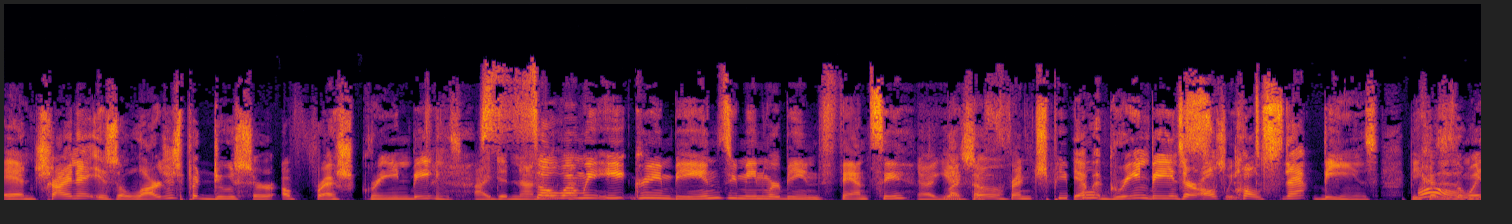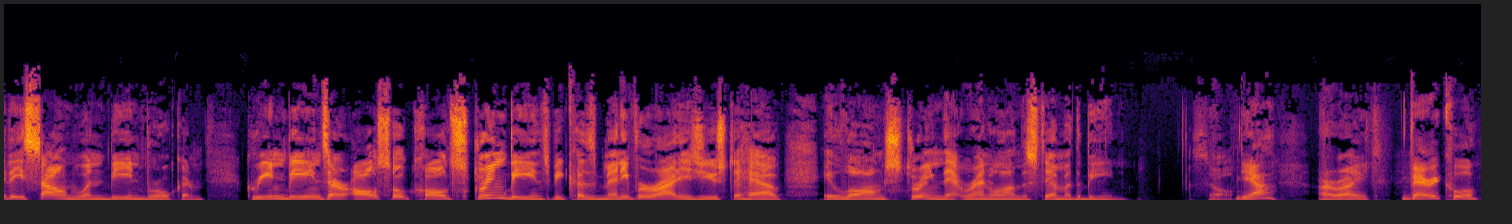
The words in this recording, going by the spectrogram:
And China is the largest producer of fresh green beans. I did not So know So when that. we eat green beans, you mean we're being fancy? Uh, I like so. the French people? Yeah, but green beans are also Sweet. called snap beans because of the Oh. way they sound when being broken. Green beans are also called string beans because many varieties used to have a long string that ran along the stem of the bean. So, yeah. All right. Very cool.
